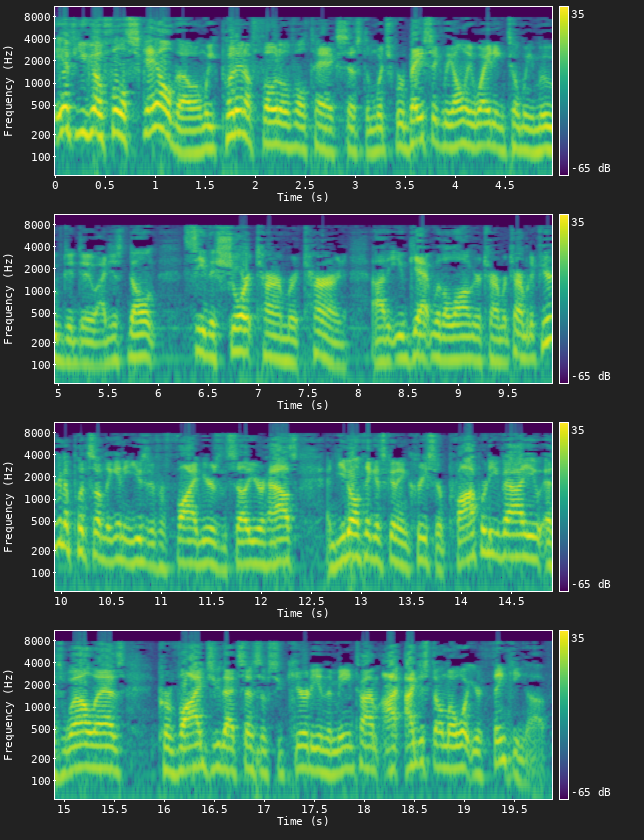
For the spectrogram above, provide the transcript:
If you go full scale though, and we put in a photovoltaic system, which we're basically only waiting till we move to do, I just don't see the short term return uh, that you get with a longer term return. But if you're going to put something in and use it for five years and sell your house, and you don't think it's going to increase your property value as well as provide you that sense of security in the meantime, I, I just don't know what you're thinking of.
